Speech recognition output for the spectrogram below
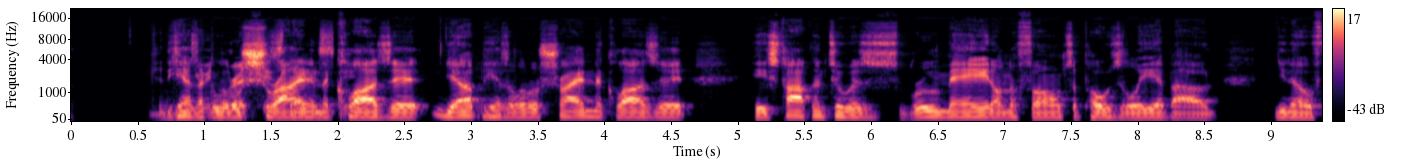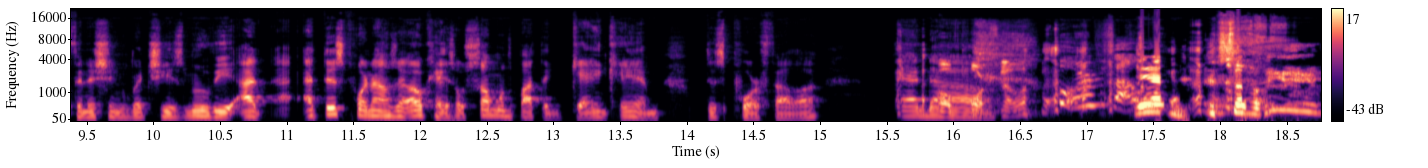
he has like a little shrine in the closet. Yep, he has a little shrine in the closet. He's talking to his roommate on the phone, supposedly about you know finishing Richie's movie. At at this point, I was like, okay, so someone's about to gank him, this poor fella. And Oh, uh, poor fella. Poor fella. yeah. So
